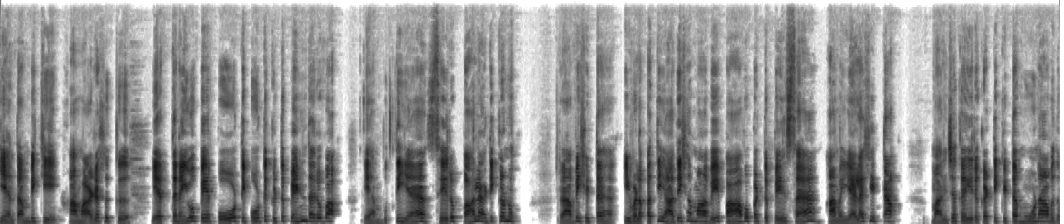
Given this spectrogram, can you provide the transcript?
என் தம்பிக்கு அவன் அழகுக்கு எத்தனையோ பேர் போட்டி போட்டுக்கிட்டு பெண் தருவா. என் புத்திய செருப்பால் அடிக்கணும். ரவி கிட்ட இவளை பத்தி அதிகமாவே பாவப்பட்டு பேச அவன் இழகிட்டான் மஞ்ச கயிறு கட்டிக்கிட்ட மூணாவது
